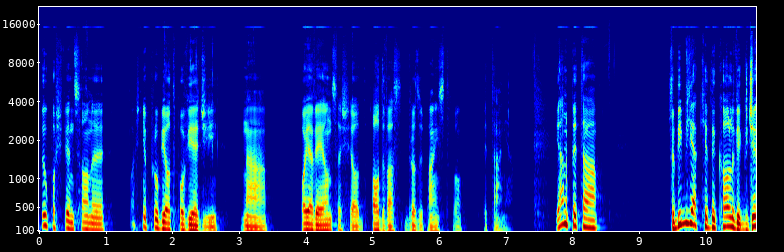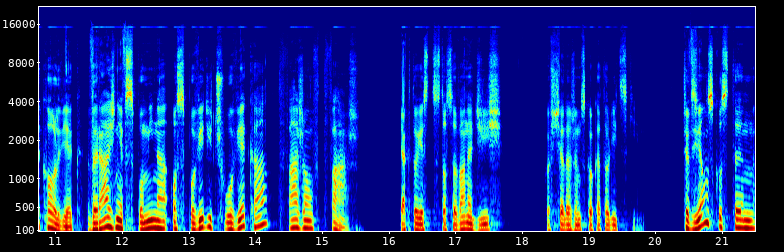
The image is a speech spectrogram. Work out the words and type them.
był poświęcony właśnie próbie odpowiedzi na pojawiające się od, od Was, drodzy Państwo, pytania. Jan pyta, czy Biblia kiedykolwiek, gdziekolwiek wyraźnie wspomina o spowiedzi człowieka twarzą w twarz, jak to jest stosowane dziś w Kościele rzymskokatolickim? Czy w związku z tym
